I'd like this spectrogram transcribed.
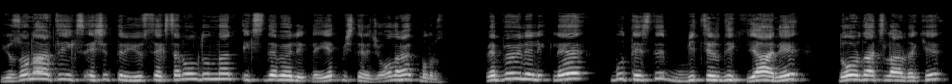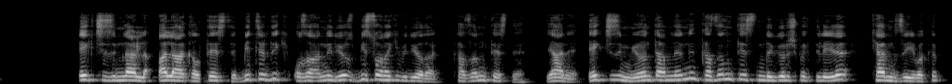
110 artı x eşittir 180 olduğundan x'i de böylelikle 70 derece olarak buluruz. Ve böylelikle bu testi bitirdik. Yani doğru açılardaki ek çizimlerle alakalı testi bitirdik. O zaman ne diyoruz? Bir sonraki videoda kazanım testi yani ek çizim yöntemlerinin kazanım testinde görüşmek dileğiyle kendinize iyi bakın.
